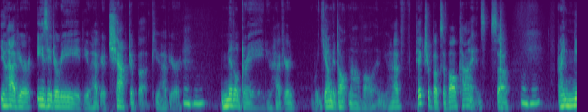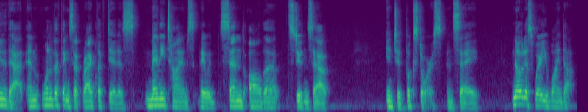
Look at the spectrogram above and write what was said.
You have your easy to read, you have your chapter book, you have your mm-hmm. middle grade, you have your young adult novel, and you have picture books of all kinds. So mm-hmm. I knew that. And one of the things that Radcliffe did is many times they would send all the students out into bookstores and say, notice where you wind up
